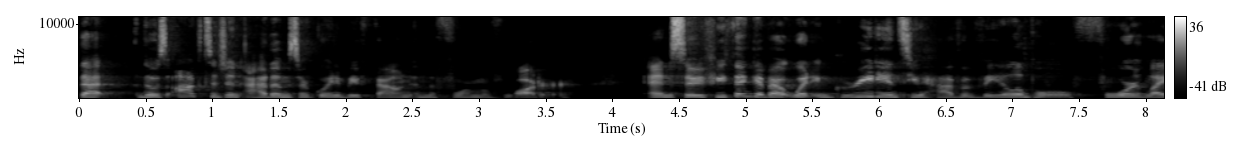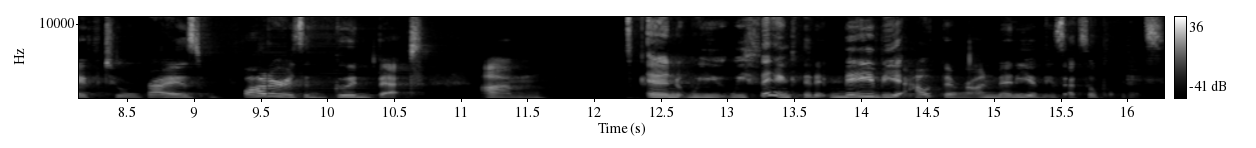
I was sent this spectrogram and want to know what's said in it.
that those oxygen atoms are going to be found in the form of water. And so if you think about what ingredients you have available for life to arise, water is a good bet. Um, and we, we think that it may be out there on many of these exoplanets.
